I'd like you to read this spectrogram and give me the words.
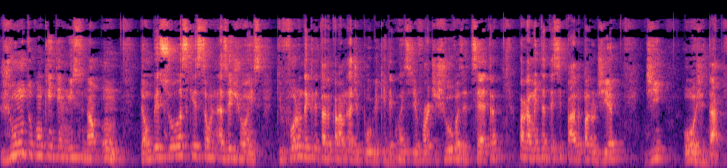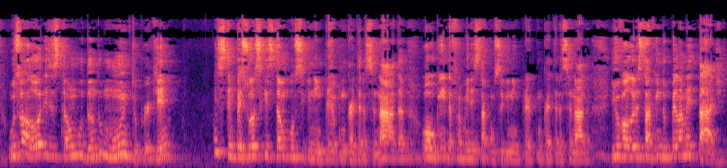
junto com quem tem o Nicional 1. Então, pessoas que estão nas regiões que foram decretadas calamidade pública e decorrência de fortes chuvas, etc., pagamento antecipado para o dia de hoje, tá? Os valores estão mudando muito, porque Existem pessoas que estão conseguindo emprego com carteira assinada, ou alguém da família está conseguindo emprego com carteira assinada, e o valor está vindo pela metade,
